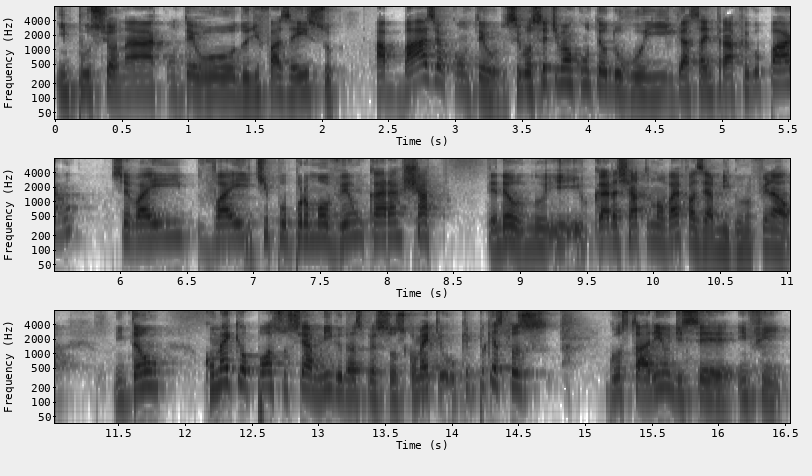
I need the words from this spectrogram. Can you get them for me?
impulsionar conteúdo, de fazer isso. A base é o conteúdo. Se você tiver um conteúdo ruim e gastar em tráfego pago, você vai, vai tipo, promover um cara chato, entendeu? E o cara chato não vai fazer amigo no final. Então, como é que eu posso ser amigo das pessoas? Como é que, o que, por que as pessoas gostariam de ser, enfim,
